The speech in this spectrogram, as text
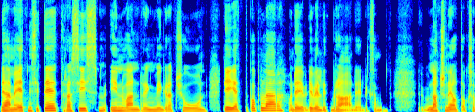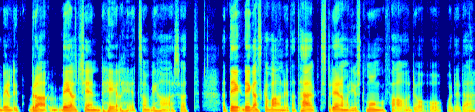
det här med etnicitet, rasism, invandring, migration. Det är jättepopulära och det är, det är väldigt bra. Det är liksom nationellt också väldigt bra, välkänd helhet som vi har. Så att, att det, det är ganska vanligt att här studerar man just mångfald och, och, och det där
